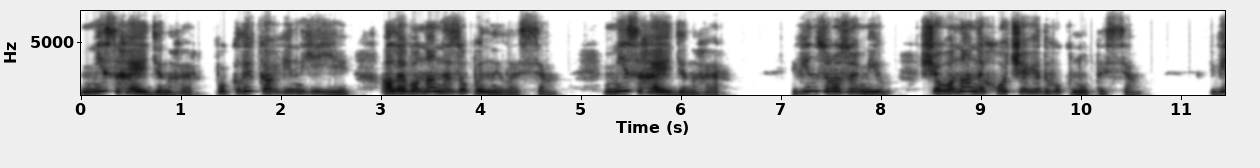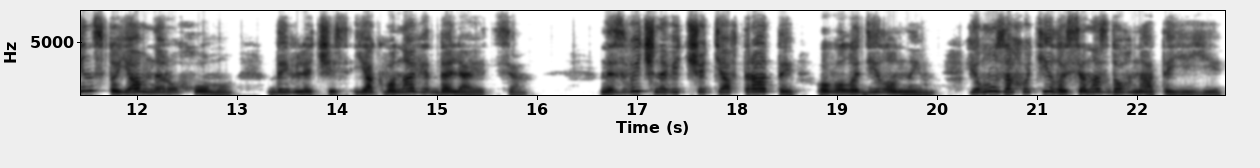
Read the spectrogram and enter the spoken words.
Міс Гейдінгер, покликав він її, але вона не зупинилася. Міс Гейдінгер. Він зрозумів, що вона не хоче відгукнутися. Він стояв нерухомо, дивлячись, як вона віддаляється. Незвичне відчуття втрати оволоділо ним. Йому захотілося наздогнати її,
